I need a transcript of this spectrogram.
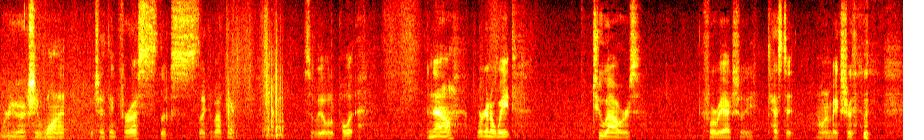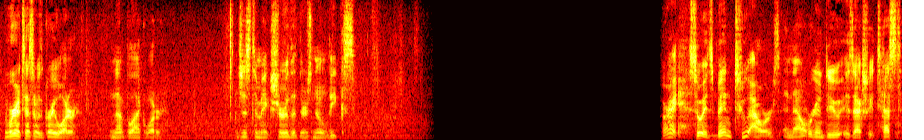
where you actually want it, which I think for us looks like about there. So we'll be able to pull it. And now we're going to wait two hours before we actually test it. I want to make sure that we're to test it with gray water, not black water, just to make sure that there's no leaks. All right, so it's been two hours and now what we're gonna do is actually test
